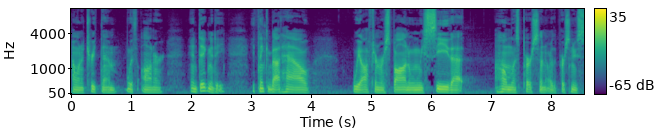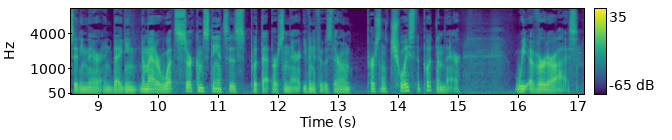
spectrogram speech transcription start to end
I want to treat them with honor and dignity. You think about how we often respond when we see that homeless person or the person who's sitting there and begging, no matter what circumstances put that person there, even if it was their own personal choice that put them there, we avert our eyes.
